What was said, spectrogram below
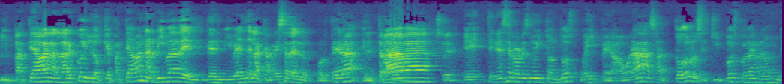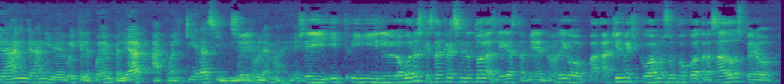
y pateaban al arco y lo que pateaban arriba del, del nivel de la cabeza de la portera entraba. Sí. Eh, tenías errores muy tontos, güey, pero ahora, o sea, todos los equipos juegan a un gran, gran nivel, güey, que le pueden pelear a cualquiera sin ningún problema, ¿eh? Sí, y, y lo bueno es que están creciendo todas las ligas también, ¿no? Digo, aquí en México vamos un poco atrasados, pero,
